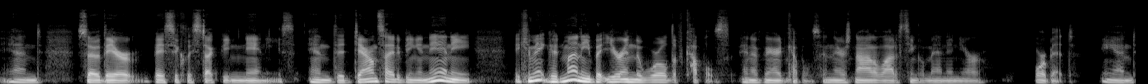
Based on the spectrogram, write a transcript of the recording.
And so they're basically stuck being nannies. And the downside of being a nanny, it can make good money, but you're in the world of couples and of married couples. And there's not a lot of single men in your orbit and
